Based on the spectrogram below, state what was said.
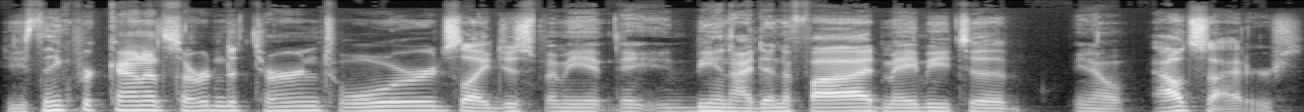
Do you think we're kind of starting to turn towards like just, I mean, it, it being identified maybe to you know outsiders?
